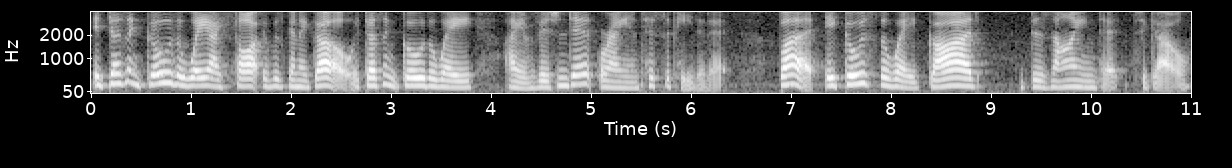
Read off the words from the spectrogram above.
it doesn't go the way I thought it was going to go. It doesn't go the way I envisioned it or I anticipated it. But it goes the way God designed it to go.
